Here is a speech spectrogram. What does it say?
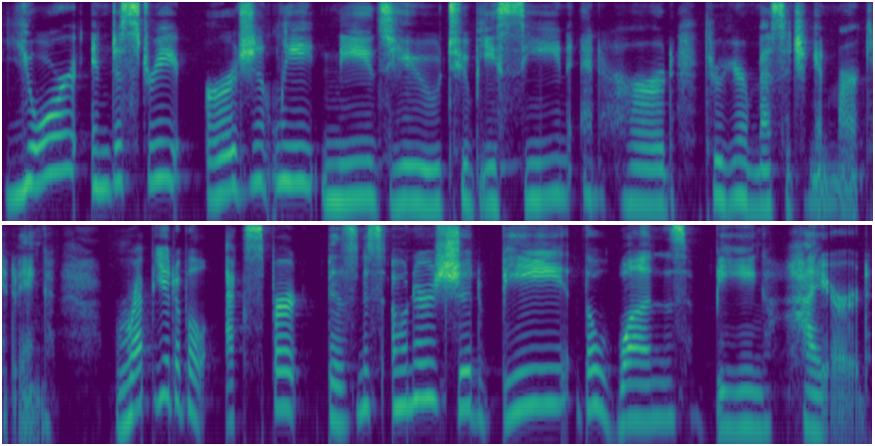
your industry urgently needs you to be seen and heard through your messaging and marketing. Reputable expert business owners should be the ones being hired,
